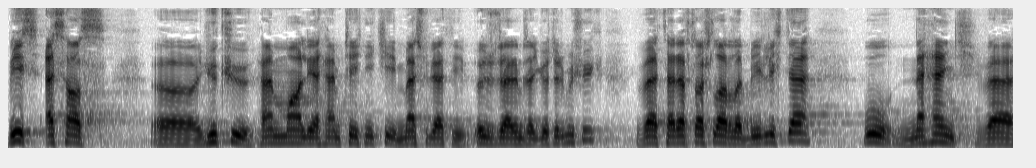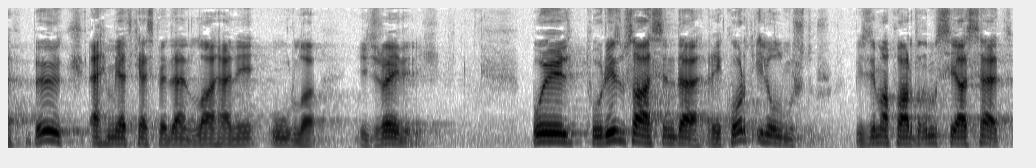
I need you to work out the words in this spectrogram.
Biz əsas yükü həm maliyyə, həm texniki məsuliyyəti öz üzərimizə götürmüşük və tərəfdaşlarla birlikdə bu nəhəng və böyük əhəmiyyət kəsb edən layihəni uğurla icra edirik. Bu il turizm sahəsində rekord il olmuşdur. Bizim apardığımız siyasət,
